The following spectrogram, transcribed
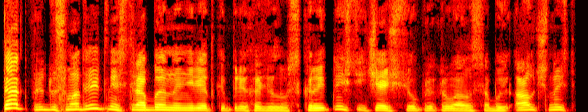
Так предусмотрительность Рабена нередко переходила в скрытность и чаще всего прикрывала собой алчность.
